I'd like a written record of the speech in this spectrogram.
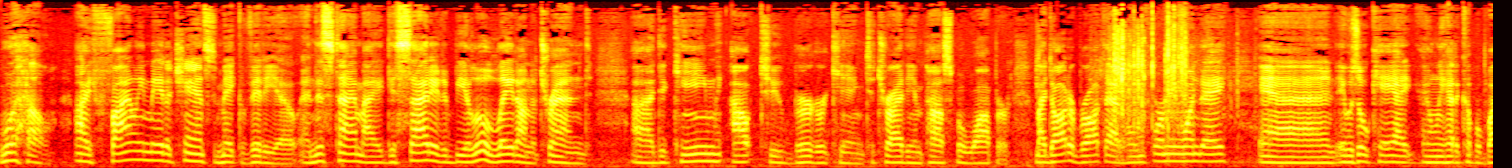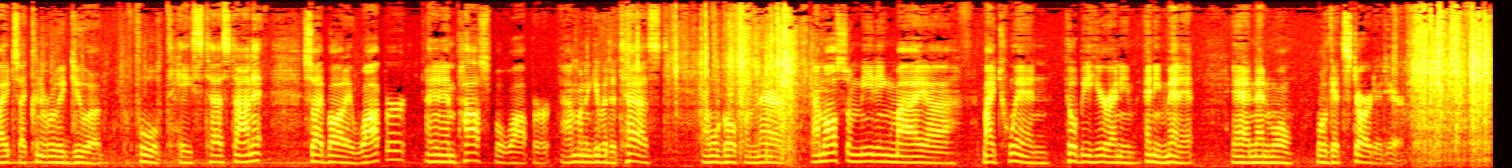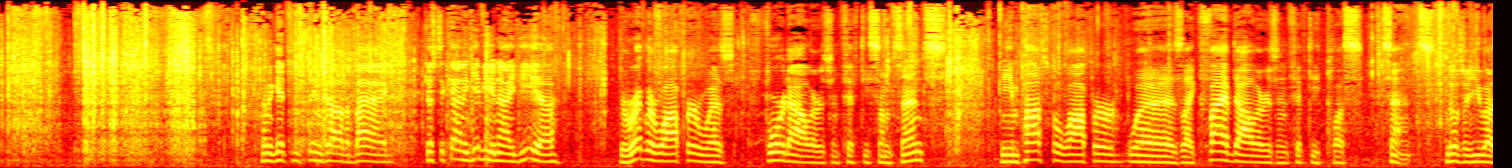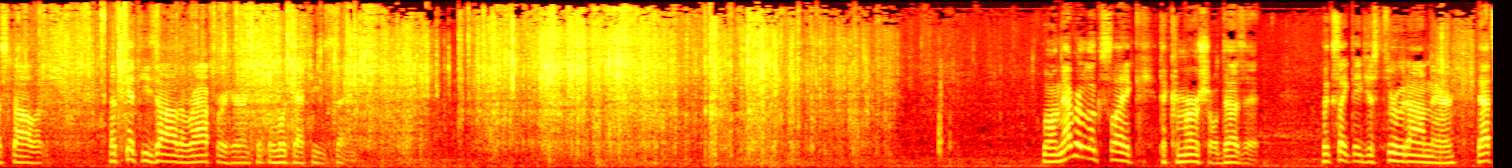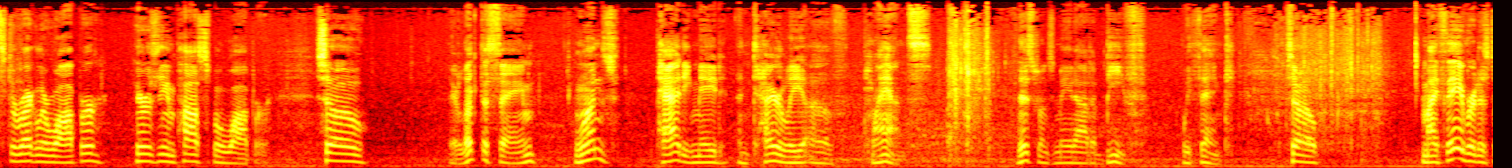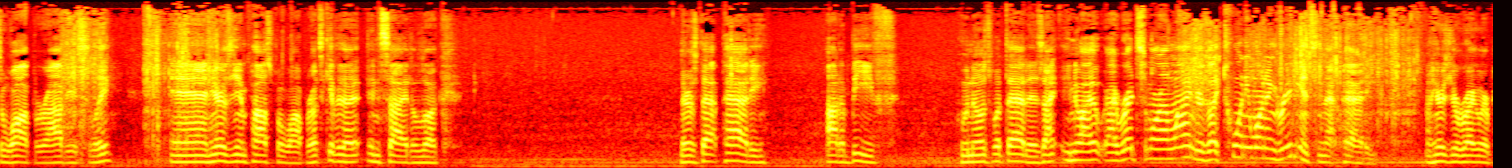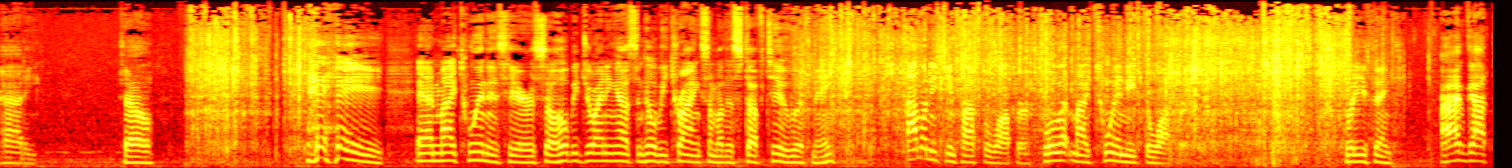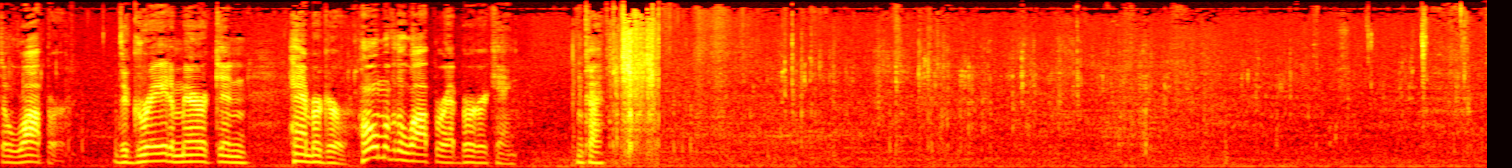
Well, I finally made a chance to make a video, and this time I decided to be a little late on the trend. I uh, came out to Burger King to try the Impossible Whopper. My daughter brought that home for me one day, and it was okay. I, I only had a couple bites. I couldn't really do a full taste test on it. So I bought a Whopper and an Impossible Whopper. I'm going to give it a test, and we'll go from there. I'm also meeting my uh, my twin. He'll be here any any minute, and then we'll we'll get started here. Let me get these things out of the bag. Just to kind of give you an idea, the regular Whopper was four dollars and fifty some cents. The Impossible Whopper was like five dollars and fifty plus cents. Those are US dollars. Let's get these out of the wrapper here and take a look at these things. Well, it never looks like the commercial, does it? Looks like they just threw it on there. That's the regular Whopper. Here's the Impossible Whopper. So they look the same. One's patty made entirely of plants. This one's made out of beef, we think. So my favorite is the Whopper, obviously. And here's the Impossible Whopper. Let's give it an inside a look. There's that patty out of beef. Who knows what that is? I, you know, I, I read somewhere online there's like 21 ingredients in that patty. And here's your regular patty. So, hey, and my twin is here, so he'll be joining us and he'll be trying some of this stuff too with me. I'm gonna eat the Impossible Whopper. We'll let my twin eat the Whopper. What do you think? I've got the Whopper, the great American hamburger, home of the Whopper at Burger King. Okay.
